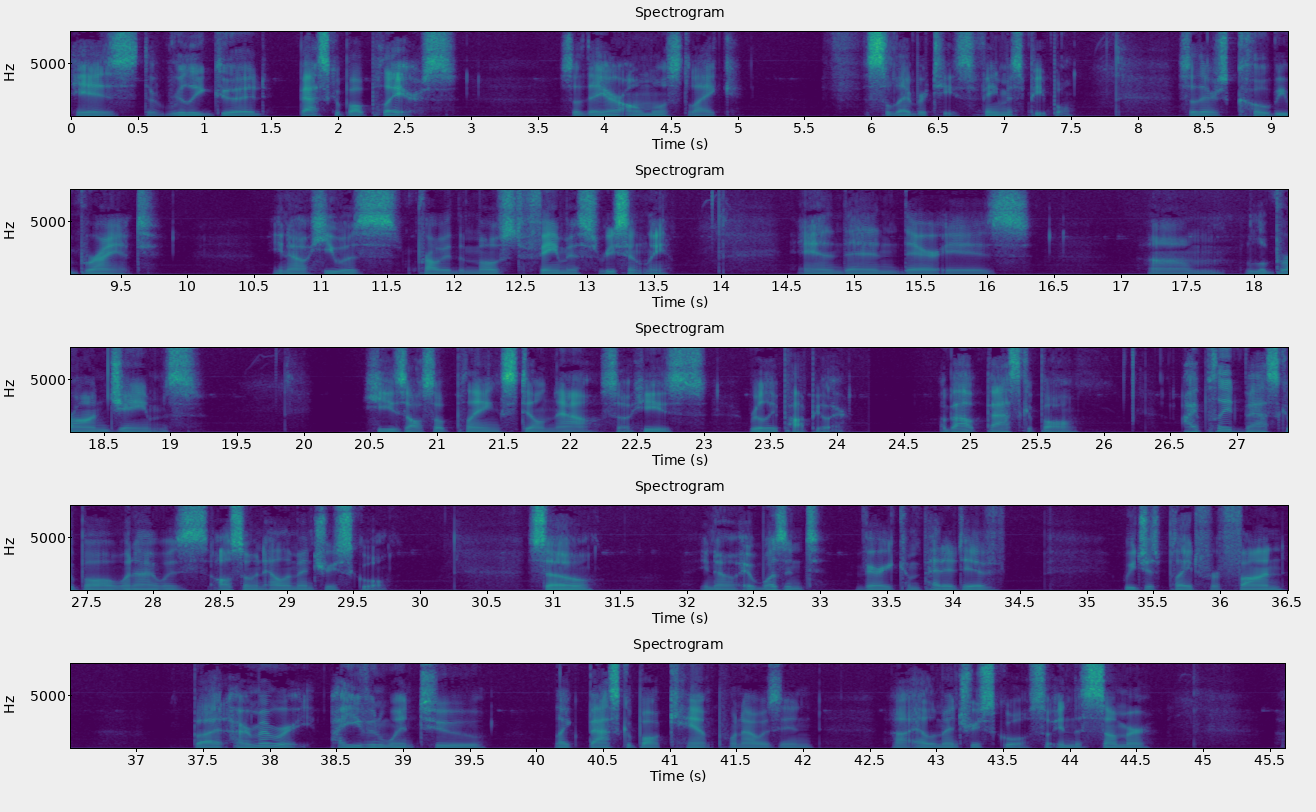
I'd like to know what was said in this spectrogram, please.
is the really good basketball players. So they are almost like celebrities, famous people. So there's Kobe Bryant. You know, he was probably the most famous recently. And then there is um, LeBron James. He's also playing still now, so he's really popular. About basketball, I played basketball when I was also in elementary school. So, you know, it wasn't very competitive. We just played for fun. But I remember I even went to like basketball camp when I was in uh, elementary school. So in the summer,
